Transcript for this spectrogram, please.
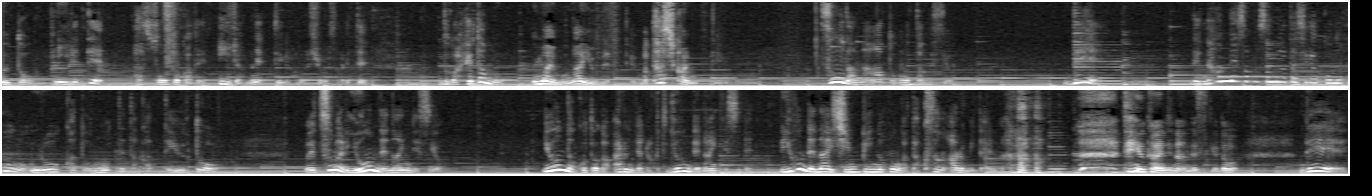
封筒に入れて発送とかでいいじゃんねっていう話をされてだから下手もうまいもないよねっていう、まあ、確かにっていう。そうだなと思ったんですよ。ででなんでそもそも私がこの本を売ろうかと思ってたかっていうとつまり読んでないんですよ。読んだことがあるんじゃなくて読んでないんですね。で読んでない新品の本がたくさんあるみたいな。っていう感じなんですけど。で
